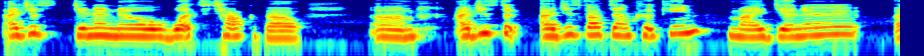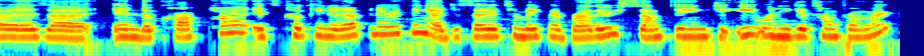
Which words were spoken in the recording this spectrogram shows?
I just didn't know what to talk about. Um, I just I just got done cooking my dinner is uh, in the crock pot. It's cooking it up and everything. I decided to make my brother something to eat when he gets home from work.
